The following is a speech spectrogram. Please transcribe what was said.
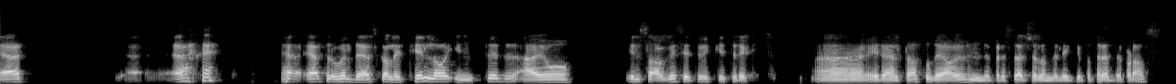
jeg, jeg, jeg, jeg, tror vel det skal litt til. Og Inter er jo Innsagi sitter jo ikke trygt uh, i det hele tatt. Og de har jo underprestert selv om de ligger på tredjeplass.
